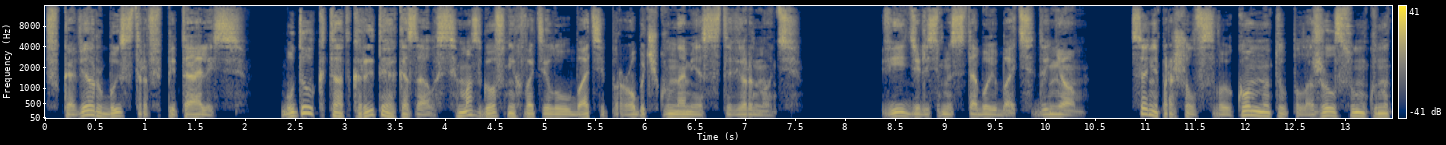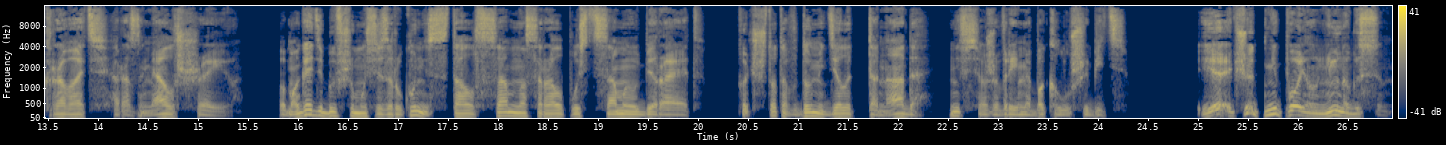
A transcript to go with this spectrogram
В ковер быстро впитались. Бутылка-то открытая оказалась, мозгов не хватило у бати пробочку на место вернуть. «Виделись мы с тобой, бать, днем». Саня прошел в свою комнату, положил сумку на кровать, размял шею. Помогать бывшему физруку не стал, сам насрал, пусть сам и убирает. Хоть что-то в доме делать-то надо, не все же время баклуши бить. «Я что-то не понял немного, сын.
